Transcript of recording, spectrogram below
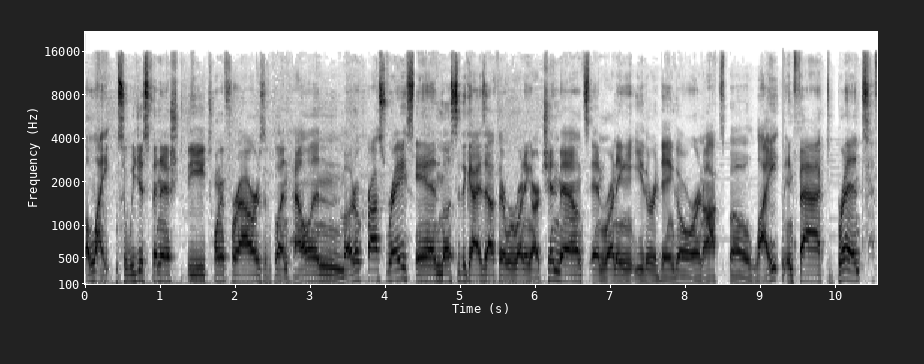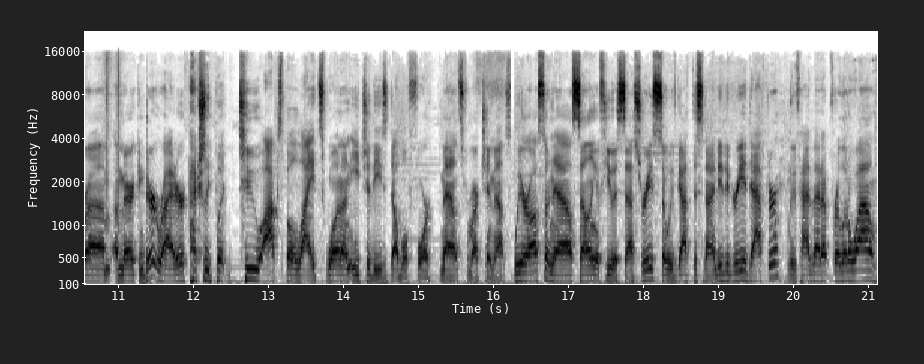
a light. So we just finished the 24 hours of Glen Helen motocross race and most of the guys out there were running our chin mounts and running either a Dango or an Oxbow light. In fact, Brent from American Dirt Rider actually put two Oxbow lights, one on each of these double forked mounts from our chin mounts. We are also now selling a few accessories. So we've got this 90 degree adapter. We've had that up for a little while.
